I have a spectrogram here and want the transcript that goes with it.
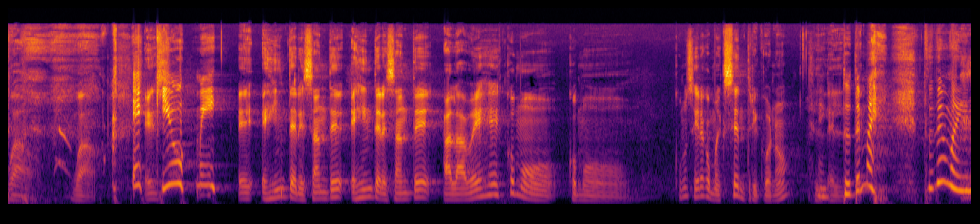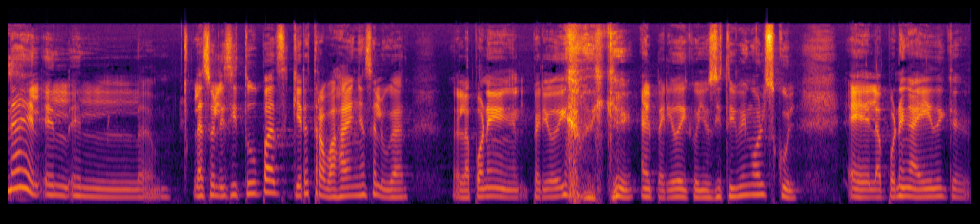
Wow, wow. es, Excuse me. es- es interesante, es interesante, a la vez es como, como ¿cómo se diría? Como excéntrico, ¿no? El- el- ¿Tú, te, tú te imaginas el- el- el, um, la solicitud para si quieres trabajar en ese lugar? La ponen en el periódico, de que, el periódico, yo sí estoy bien old school, eh, la ponen ahí de que,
